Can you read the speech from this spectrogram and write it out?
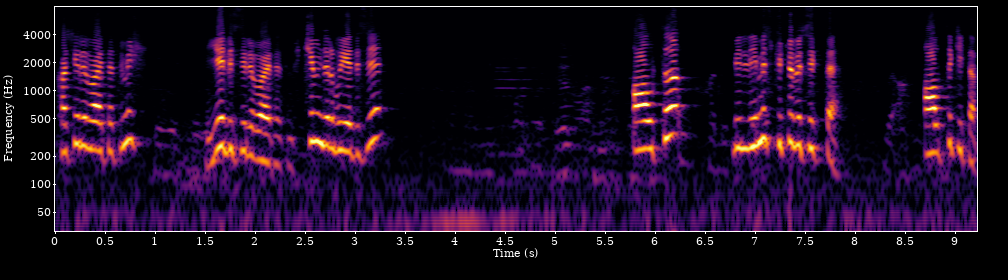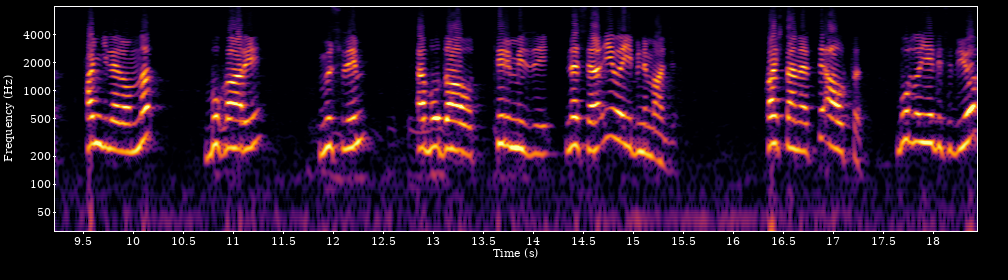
kaçı rivayet etmiş? Yedisi, yedisi rivayet etmiş. Kimdir bu yedisi? Altı Bildiğimiz kütüb-i sitte. Altı kitap. Hangileri onlar? Bukhari, Müslim, Ebu Davud, Tirmizi, Nesai ve İbn Mace. Kaç tane etti? Altı. Burada yedisi diyor.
